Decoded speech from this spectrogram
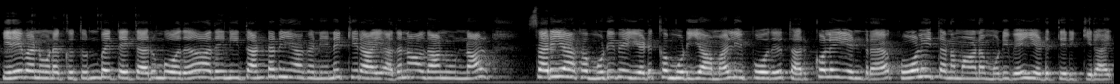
இறைவன் உனக்கு துன்பத்தை தரும்போது அதை நீ தண்டனையாக நினைக்கிறாய். அதனால்தான் உன்னால் சரியாக முடிவை எடுக்க முடியாமல் இப்போது தற்கொலை என்ற கோழைத்தனமான முடிவை எடுத்திருக்கிறாய்.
